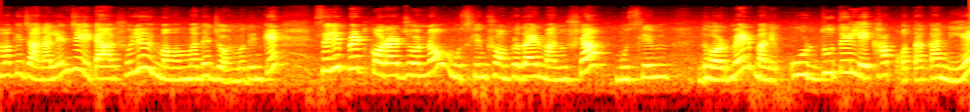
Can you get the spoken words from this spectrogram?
আমাকে জানালেন যে এটা আসলে ওই মোহাম্মদের জন্মদিনকে সেলিব্রেট করার জন্য মুসলিম সম্প্রদায়ের মানুষরা, মুসলিম ধর্মের মানে উর্দুতে লেখা পতাকা নিয়ে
